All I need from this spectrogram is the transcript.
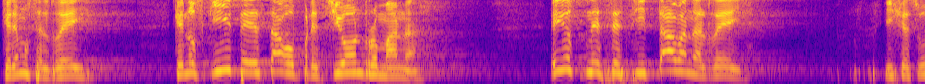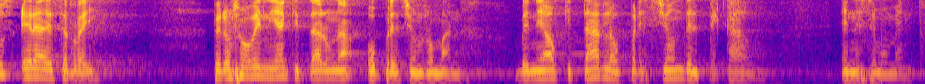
Queremos el rey que nos quite esta opresión romana. Ellos necesitaban al rey y Jesús era ese rey. Pero no venía a quitar una opresión romana, venía a quitar la opresión del pecado en ese momento.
